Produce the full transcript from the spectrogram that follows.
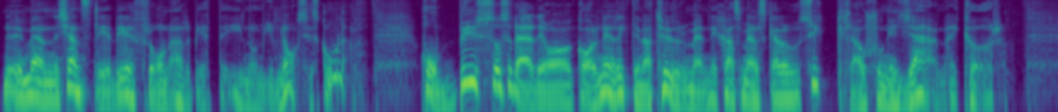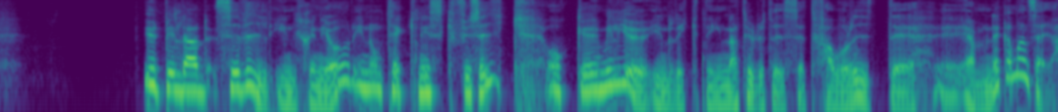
men tjänstledig från arbete inom gymnasieskolan. Hobbys och sådär, ja Karin är en riktig naturmänniska som älskar att cykla och sjunger gärna i kör. Utbildad civilingenjör inom teknisk fysik och eh, miljöinriktning naturligtvis ett favoritämne kan man säga.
